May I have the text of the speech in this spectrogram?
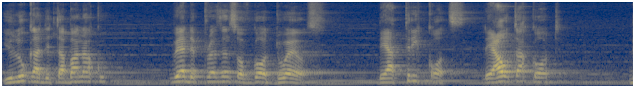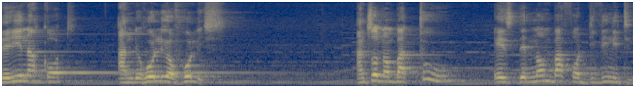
you look at the tabernacle where the presence of God dwells. There are three courts, the outer court, the inner court, and the Holy of Holies. And so number two is the number for divinity.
